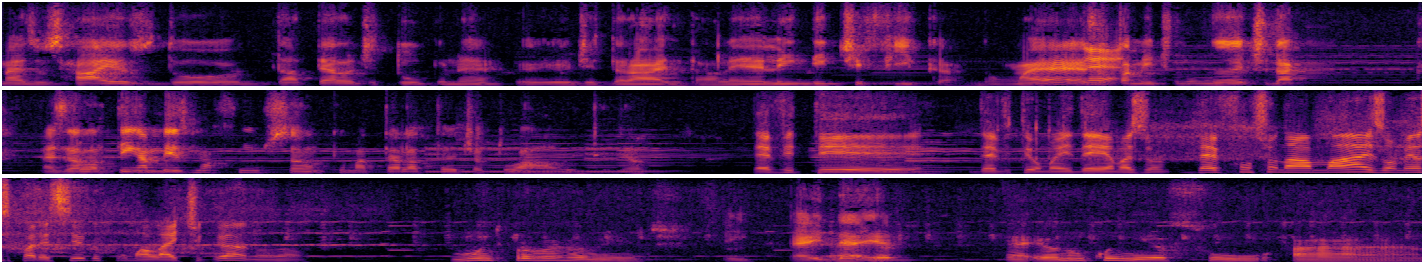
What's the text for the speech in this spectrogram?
mas os raios do, da tela de tubo, né, de trás e tal, ela, ela identifica, não é É. exatamente um touch da, mas ela tem a mesma função que uma tela touch atual, entendeu? Deve ter, deve ter uma ideia, mas deve funcionar mais ou menos parecido com uma light gun ou não? Muito provavelmente. Sim, é a ideia. É, eu não conheço a,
